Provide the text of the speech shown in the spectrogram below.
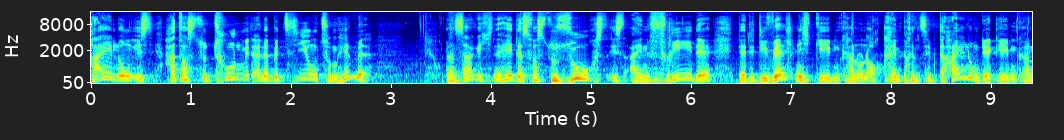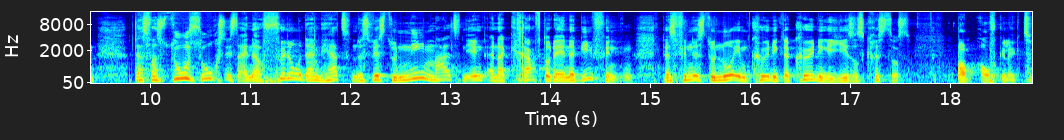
Heilung ist, hat was zu tun mit einer Beziehung zum Himmel. Und dann sage ich, hey, das, was du suchst, ist ein Friede, der dir die Welt nicht geben kann und auch kein Prinzip der Heilung dir geben kann. Das, was du suchst, ist eine Erfüllung in deinem Herzen. Das wirst du niemals in irgendeiner Kraft oder Energie finden. Das findest du nur im König der Könige, Jesus Christus. Bam, aufgelegt.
